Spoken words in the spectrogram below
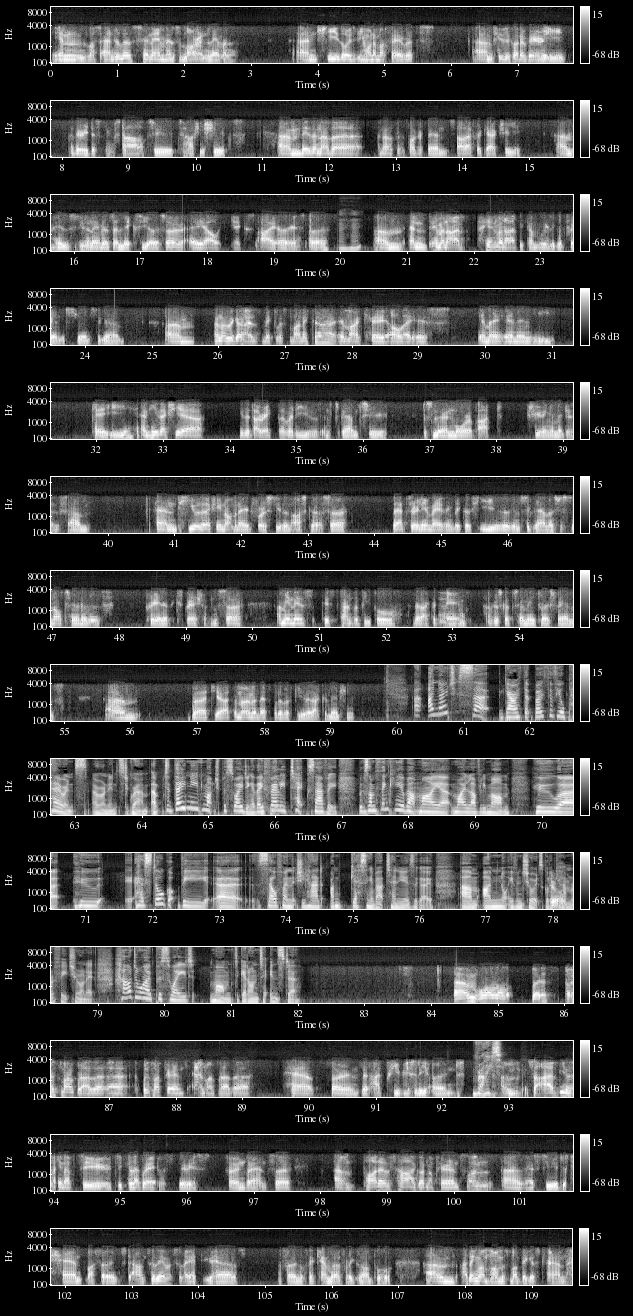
in Los Angeles. Her name is Lauren Lemon, and she's always been one of my favorites. Um, she's got a very a very distinct style to, to how she shoots. Um, there's another another photographer in South Africa actually. Um, his username is Alexioso, A L E X I O S O. Mm-hmm. Um, and him and I, him and I have become really good friends through Instagram. Um, another guy is Miklas Manneke, M I K L A S M A N N E K E, and he's actually a he's a director, but he uses Instagram to just learn more about shooting images. Um, and he was actually nominated for a student Oscar. So that's really amazing because he uses Instagram as just an alternative creative expression. So, I mean, there's there's tons of people that I could name. I've just got so many close friends. Um, but yeah, at the moment, that's sort of a few that I could mention. Uh, I notice, uh, Gareth, that both of your parents are on Instagram. Um, did they need much persuading? Are they fairly tech savvy? Because I'm thinking about my uh, my lovely mum, who uh, who has still got the uh, cell phone that she had. I'm guessing about ten years ago. Um, I'm not even sure it's got a camera feature on it. How do I persuade mom to get onto Insta? Um, well, both both my brother, both my parents, and my brother have phones that I previously owned. Right. Um, so I've been lucky enough to to collaborate with various phone brands. So um, part of how I got my parents one uh, is to just hand my phones down to them, so they do have a phone with a camera, for example. Um, I think my mom is my biggest fan.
